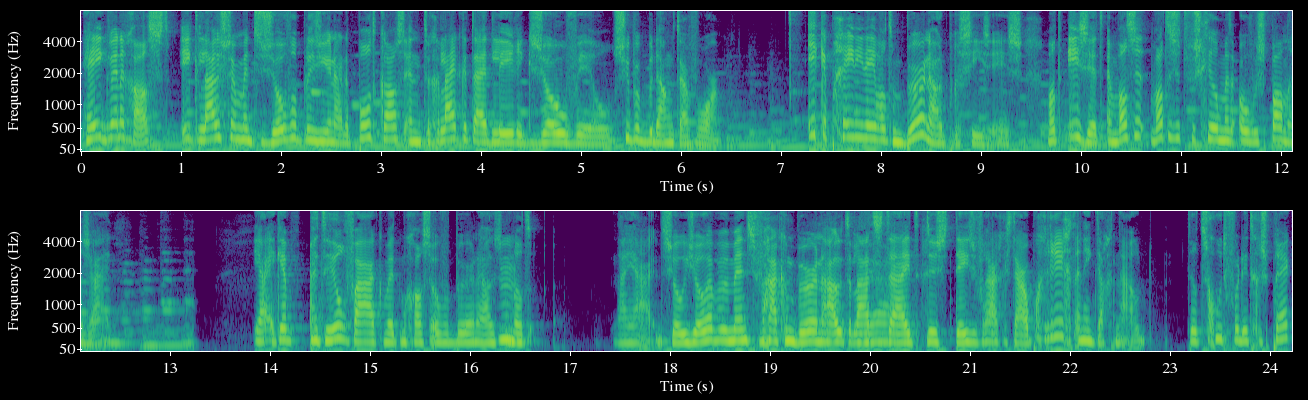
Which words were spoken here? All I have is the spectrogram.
Hey, ik ben een gast. Ik luister met zoveel plezier naar de podcast en tegelijkertijd leer ik zoveel. Super bedankt daarvoor. Ik heb geen idee wat een burn-out precies is. Wat is het en wat is het, wat is het verschil met overspannen zijn? Ja, ik heb het heel vaak met mijn gast over burn-out, Hmm. omdat nou ja, sowieso hebben mensen vaak een burn-out de laatste Ja. tijd. Dus deze vraag is daarop gericht. En ik dacht, nou, dat is goed voor dit gesprek.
